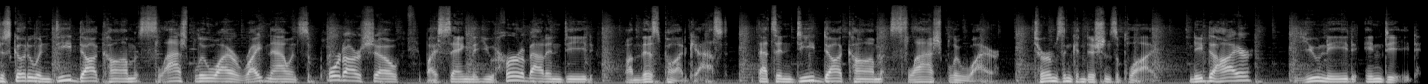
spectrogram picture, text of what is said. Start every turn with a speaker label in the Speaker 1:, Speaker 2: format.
Speaker 1: Just go to Indeed.com slash BlueWire right now and support our show by saying that you heard about Indeed on this podcast. That's Indeed.com slash BlueWire. Terms and conditions apply. Need to hire? You need Indeed.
